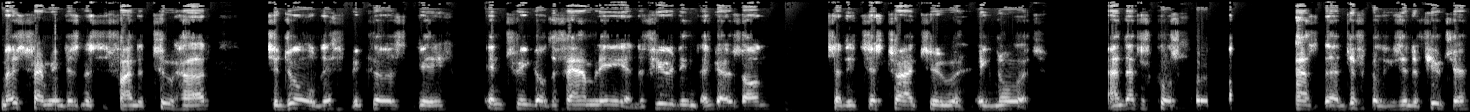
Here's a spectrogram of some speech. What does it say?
Most family businesses find it too hard to do all this because the intrigue of the family and the feuding that goes on, so they just try to ignore it. And that, of course, has uh, difficulties in the future.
